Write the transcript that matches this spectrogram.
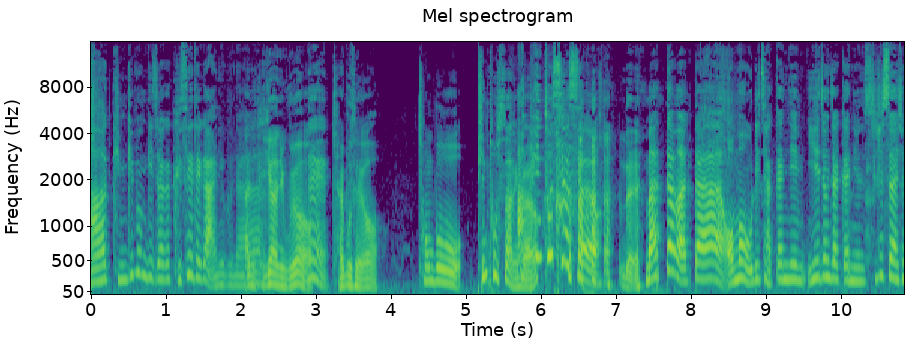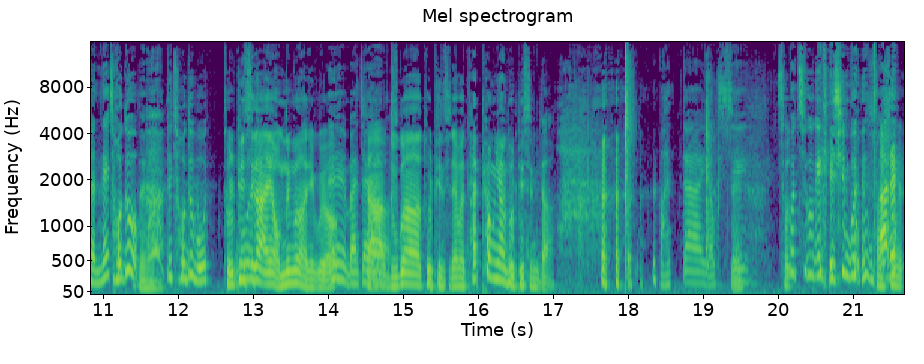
아, 김기범 기자가 그 세대가 아니구나. 아니 그게 아니고요. 네. 잘 보세요. 청보 핀토스 아, 아닌가요? 핀토스였어요. 네. 맞다, 맞다. 어머, 우리 작가님, 이혜정 작가님 실수하셨네. 저도, 네. 근데 저도 못. 돌핀스가 아예 없는 건 아니고요. 네, 맞아요. 자, 누가 돌핀스냐면 태평양 돌핀스입니다. 맞다, 역시. 네. 저- 스포츠국에 계신 분은 사실 다른.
